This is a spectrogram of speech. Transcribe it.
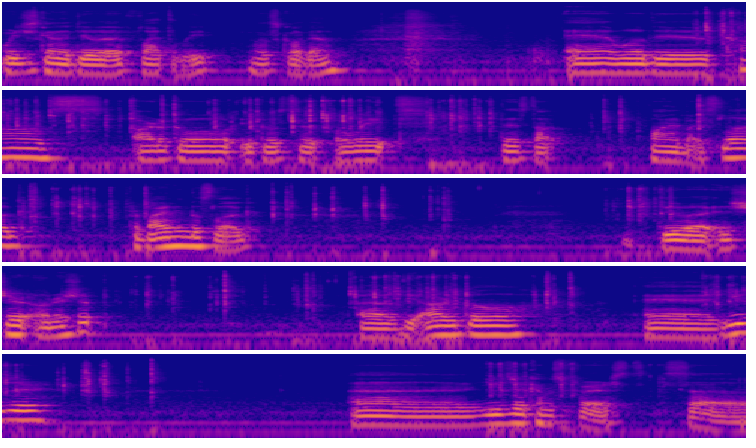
we're just gonna do a flat delete. Let's scroll down. And we'll do const article equals to await this dot find by slug, providing the slug. Do a ensure ownership of the article and user. Uh, user comes first, so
